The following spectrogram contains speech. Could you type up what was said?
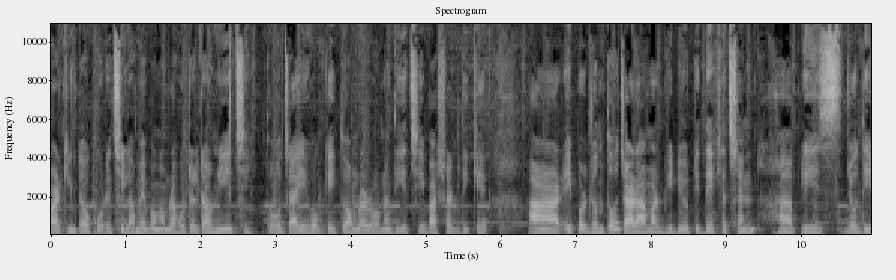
পার্কিংটাও করেছিলাম এবং আমরা হোটেলটাও নিয়েছি। তো যাই হোক, এই তো আমরা রওনা দিয়েছি বাসার দিকে। আর এই পর্যন্ত যারা আমার ভিডিওটি দেখেছেন প্লিজ যদি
